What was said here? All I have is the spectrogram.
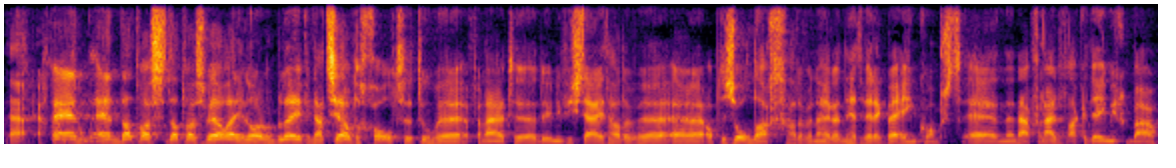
Ja, echt heel en, bijzonder. en dat was, dat was wel een enorme beleving. Nou, hetzelfde gold uh, toen we vanuit de universiteit hadden we uh, op de zondag hadden we een hele netwerkbijeenkomst. En nou, vanuit het academiegebouw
